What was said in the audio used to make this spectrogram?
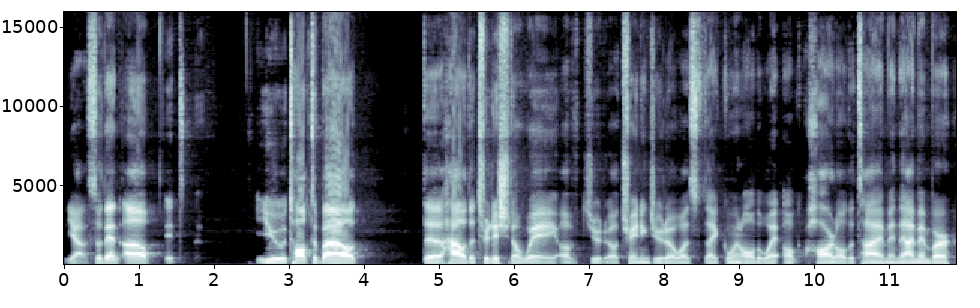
yeah. So then uh it you talked about the how the traditional way of judo training judo was like going all the way all, hard all the time. And then I remember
